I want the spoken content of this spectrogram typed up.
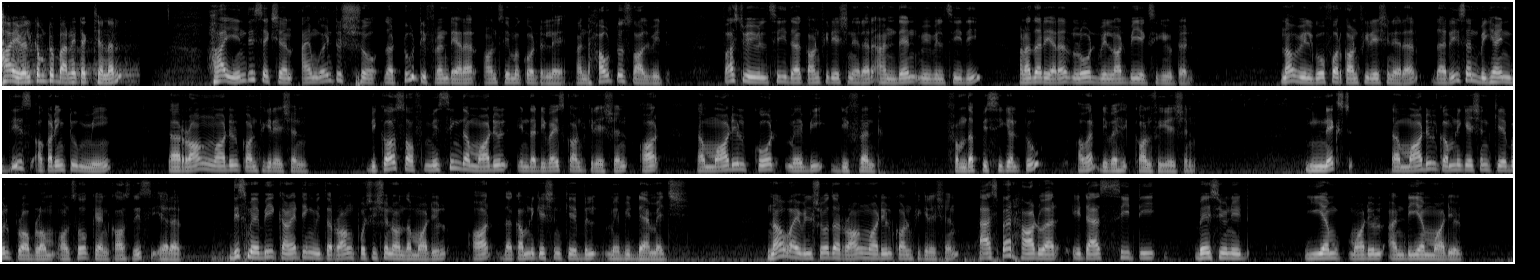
Hi, welcome to Barani Tech channel. Hi, in this section I am going to show the two different error on Simocode relay and how to solve it. First we will see the configuration error and then we will see the another error load will not be executed. Now we will go for configuration error. The reason behind this according to me the wrong module configuration because of missing the module in the device configuration or the module code may be different from the physical to our device configuration. Next, the module communication cable problem also can cause this error. This may be connecting with the wrong position on the module or the communication cable may be damaged. Now I will show the wrong module configuration. As per hardware, it has CT, base unit, EM module and DM module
